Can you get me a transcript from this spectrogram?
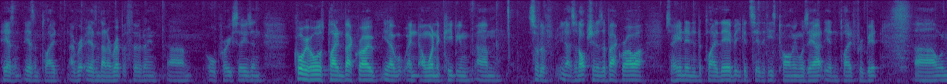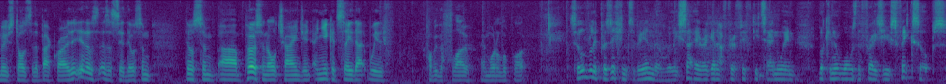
He hasn't he hasn't played he hasn't done a rep at 13 um, all pre-season. Corey Hall's played in back row, you know, and I wanted to keep him um, sort of, you know, as an option as a back rower. So he needed to play there, but you could see that his timing was out. He hadn't played for a bit. Uh, we moved Stoz to the back row. Yeah, was, as I said, there was some there was some uh, personnel change, and, and, you could see that with probably the flow and what it looked like. It's a lovely position to be in, though. Willie sat here again after a 50-10 win, looking at what was the phrase used, fix-ups?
